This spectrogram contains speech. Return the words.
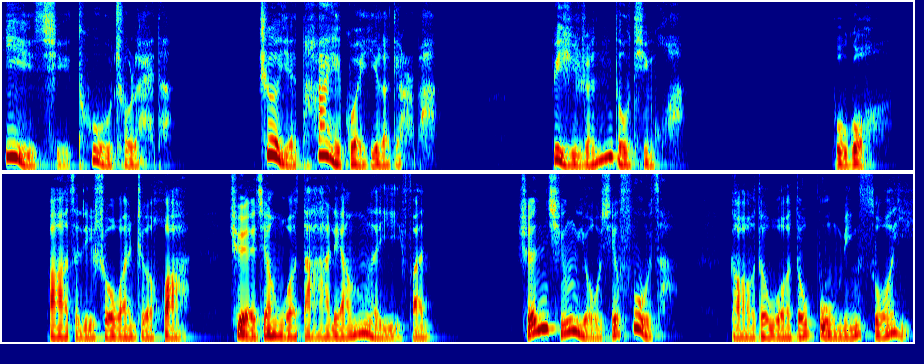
一起吐出来的，这也太诡异了点儿吧？比人都听话。不过，八子里说完这话，却将我打量了一番，神情有些复杂。搞得我都不明所以。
